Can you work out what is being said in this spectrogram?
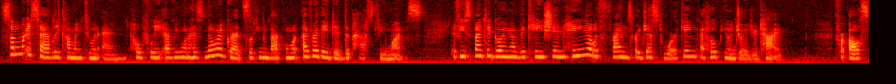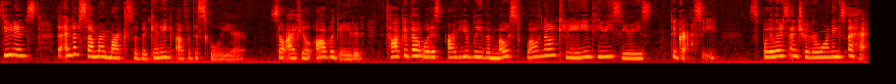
Summer is sadly coming to an end. Hopefully, everyone has no regrets looking back on whatever they did the past few months. If you spent it going on vacation, hanging out with friends, or just working, I hope you enjoyed your time. For all students, the end of summer marks the beginning of the school year. So I feel obligated to talk about what is arguably the most well known Canadian TV series, Degrassi. Spoilers and trigger warnings ahead.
